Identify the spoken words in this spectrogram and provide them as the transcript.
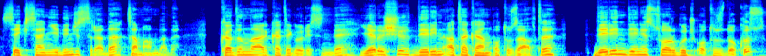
87. sırada tamamladı. Kadınlar kategorisinde yarışı Derin Atakan 36, Derin Deniz Sorguç 39,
